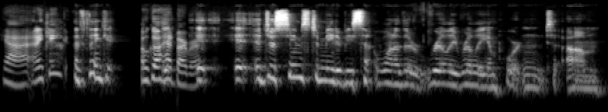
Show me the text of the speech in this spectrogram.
Yeah, I think I think Oh, go ahead, Barbara. It, it, it, just seems to me to be one of the really, really important um,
